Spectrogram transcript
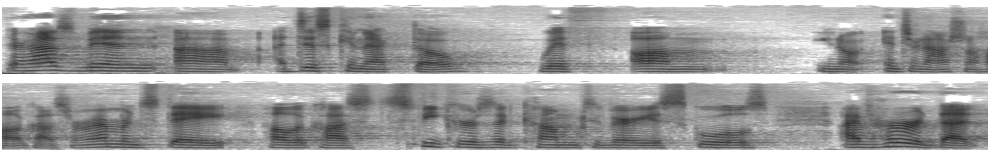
There has been uh, a disconnect though with um, you know International Holocaust Remembrance Day. Holocaust speakers had come to various schools. I've heard that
